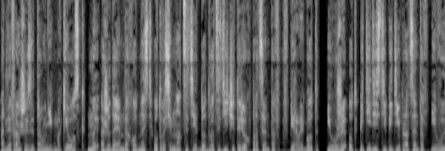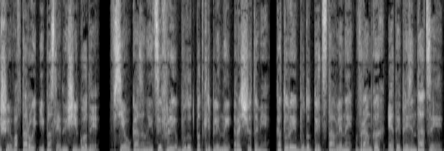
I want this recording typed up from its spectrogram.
а для франшизы Таунигма Киоск мы ожидаем доходность от 18 до 24% в первый год и уже от 55% и выше во второй и последующие годы. Все указанные цифры будут подкреплены расчетами, которые будут представлены в рамках этой презентации.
